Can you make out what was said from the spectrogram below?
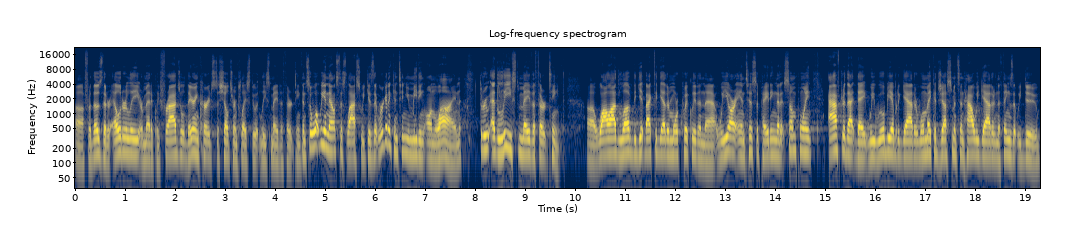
Uh, for those that are elderly or medically fragile, they're encouraged to shelter in place through at least May the 13th. And so, what we announced this last week is that we're going to continue meeting online through at least May the 13th. Uh, while I'd love to get back together more quickly than that, we are anticipating that at some point after that date, we will be able to gather. We'll make adjustments in how we gather and the things that we do.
